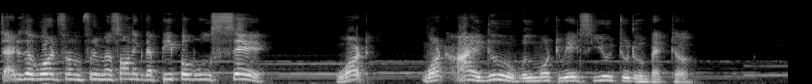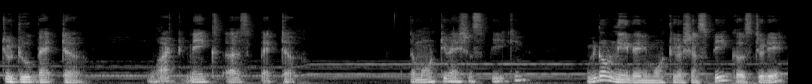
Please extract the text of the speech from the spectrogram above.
That is a word from Freemasonic that people will say, what, what I do will motivate you to do better. To do better. What makes us better? The motivation speaking? We don't need any motivation speakers today.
